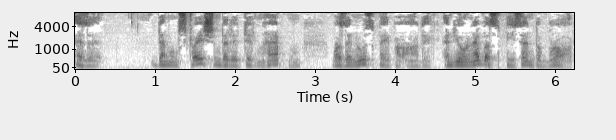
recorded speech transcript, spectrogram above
As a demonstration that it didn't happen was a newspaper article, and you will never be sent abroad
